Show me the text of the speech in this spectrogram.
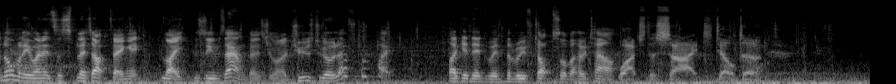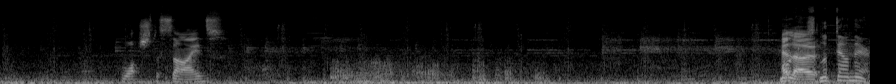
normally when it's a split up thing, it like zooms out and goes, do you want to choose to go left or right? Like it did with the rooftops or the hotel. Watch the sides, Delta. Watch the sides. Hello. Marcus, look down there.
